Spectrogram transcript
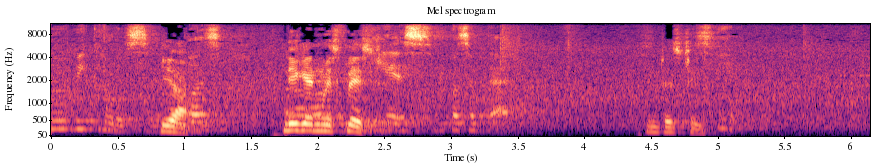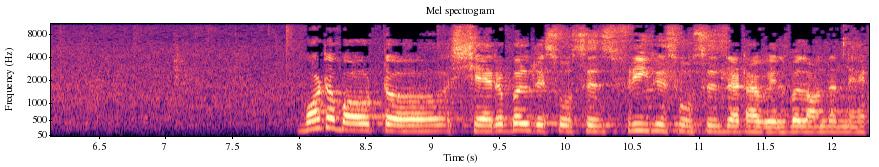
will be closed. Yeah. Because, They get misplaced. Yes, because of that. Interesting. Yeah. What about uh, shareable resources, free resources that are available on the net?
